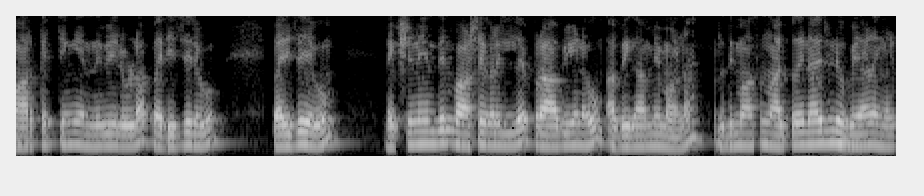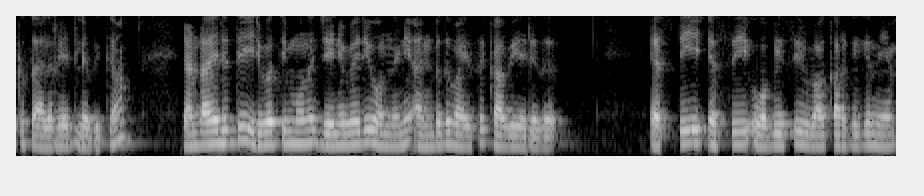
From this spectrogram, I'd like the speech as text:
മാർക്കറ്റിംഗ് എന്നിവയിലുള്ള പരിചയവും പരിചയവും ദക്ഷിണേന്ത്യൻ ഭാഷകളിലെ പ്രാവീണവും അഭികാമ്യമാണ്. പ്രതിമാസം നാൽപ്പതിനായിരം രൂപയാണ് നിങ്ങൾക്ക് സാലറി ആയിട്ട് ലഭിക്കുക. രണ്ടായിരത്തി ഇരുപത്തി മൂന്ന് ജനുവരി ഒന്നിന് അൻപത് വയസ്സ് കവിയരുത്. S T S C O B C വിഭാഗക്കാർക്കൊക്കെ നിയം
